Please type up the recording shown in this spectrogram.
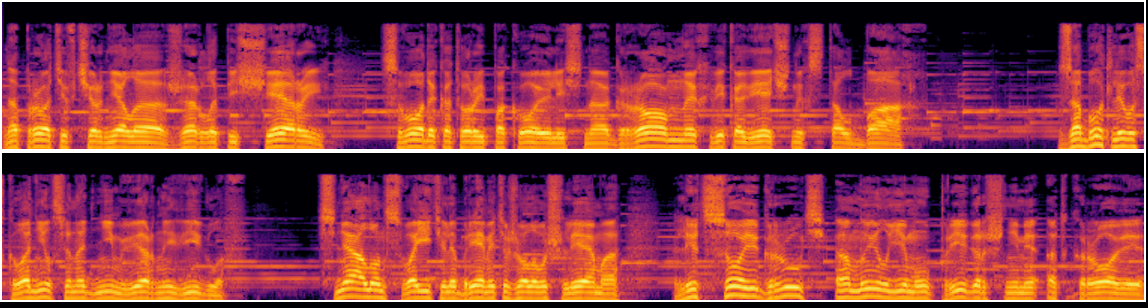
Напротив чернело жерло пещеры — своды которой покоились на огромных вековечных столбах. Заботливо склонился над ним верный Виглов. Снял он с воителя бремя тяжелого шлема, лицо и грудь омыл ему пригоршнями от крови,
